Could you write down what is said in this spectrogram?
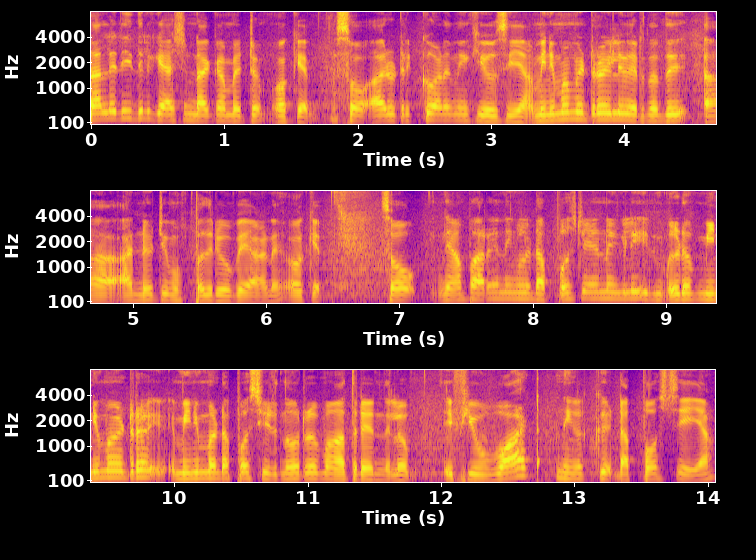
നല്ല രീതിയിൽ ക്യാഷ് ഉണ്ടാക്കാൻ പറ്റും. ഓക്കെ സോ ആ ഒരു ട്രിക്ക് വേണമെങ്കിൽ നിങ്ങൾക്ക് യൂസ് ചെയ്യാം. മിനിമം വിഡ്രോയിൽ വരുന്നത് അഞ്ഞൂറ്റി മുപ്പത് രൂപയാണ്. ഓക്കെ സോ ഞാൻ പറയാം നിങ്ങൾ ഡെപ്പോസിറ്റ് ചെയ്യണമെങ്കിൽ ഇവിടെ മിനിമം വിഡ്രോ മിനിമം ഡെപ്പോസിറ്റ് ഇരുന്നൂറ് രൂപ മാത്രമേ ഇരുന്നുള്ളൂ. ഇഫ് യു വാട്ട് നിങ്ങൾക്ക് ഡെപ്പോസിറ്റ് ചെയ്യാം.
